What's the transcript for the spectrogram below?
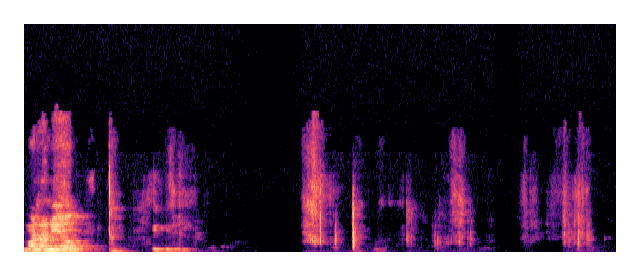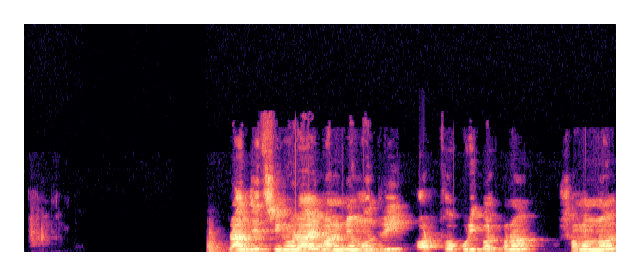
মাননীয় প্রাণজিৎ সিংহ রায়, মাননীয় মন্ত্রী অর্থ পরিকল্পনা সমন্বয়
